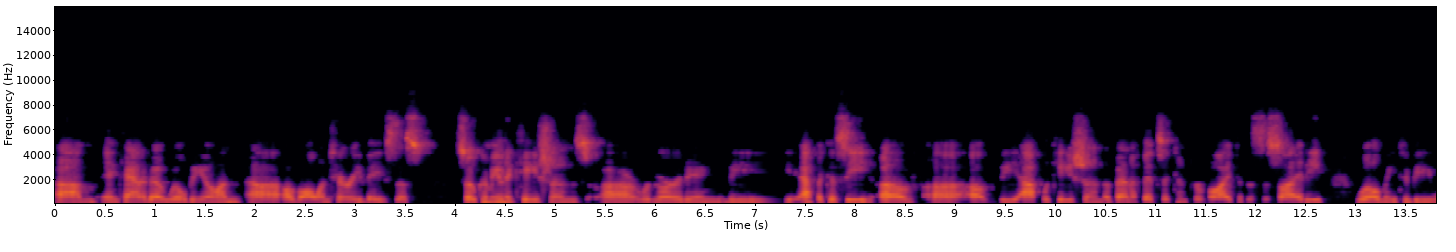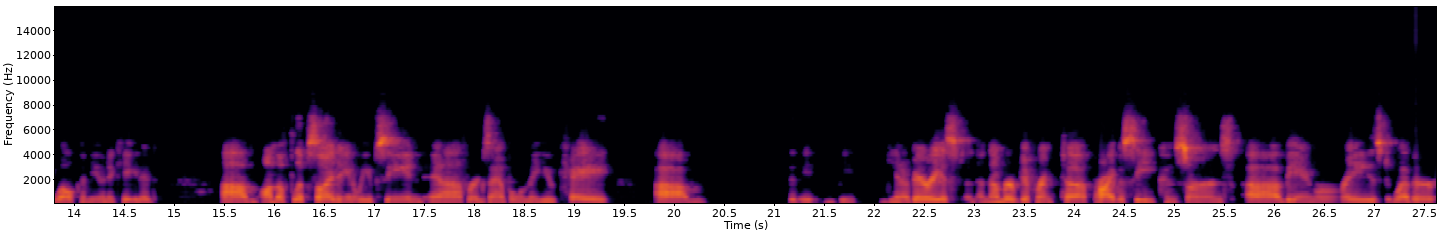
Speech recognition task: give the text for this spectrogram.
Um, in Canada, it will be on uh, a voluntary basis. So communications uh, regarding the efficacy of uh, of the application, the benefits it can provide to the society, will need to be well communicated. Um, on the flip side, you know, we've seen, uh, for example, in the UK, um, you know, various a number of different uh, privacy concerns uh, being raised. Whether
